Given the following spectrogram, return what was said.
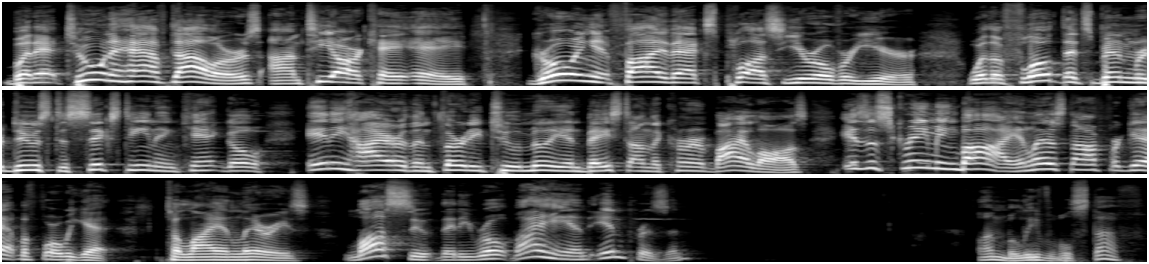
But at two and a half dollars on TRKA, growing at 5x plus year over year, with a float that's been reduced to 16 and can't go any higher than 32 million based on the current bylaws, is a screaming buy. And let us not forget before we get to Lion Larry's lawsuit that he wrote by hand in prison unbelievable stuff.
